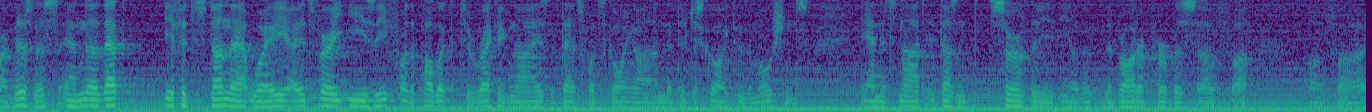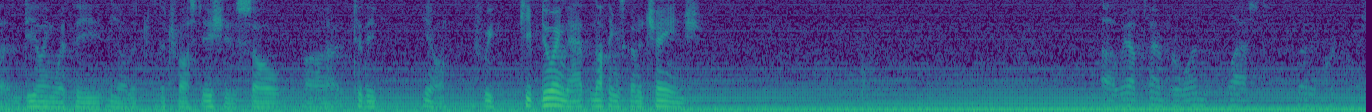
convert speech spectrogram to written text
our business. And uh, that if it's done that way, uh, it's very easy for the public to recognize that that's what's going on, that they're just going through the motions, and it's not, it doesn't serve the, you know, the, the broader purpose of, uh, of uh, dealing with the, you know, the, the trust issues. So uh, to the, you know, if we keep doing that, nothing's going to change. Uh, we have time for one last very quick question.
